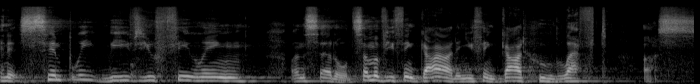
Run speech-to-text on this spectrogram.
And it simply leaves you feeling unsettled. Some of you think God, and you think God who left us.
